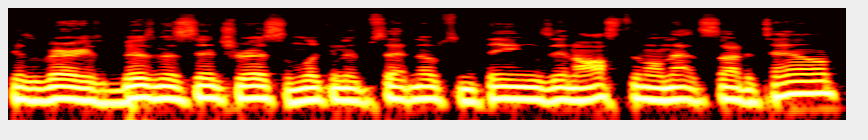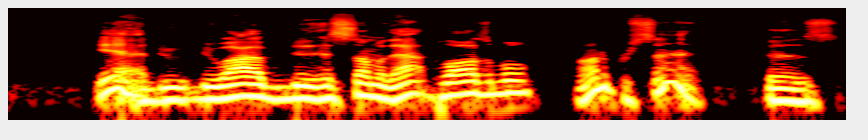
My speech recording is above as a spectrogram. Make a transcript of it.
his various business interests and looking at setting up some things in Austin on that side of town? Yeah. Do, do I do is some of that plausible? 100%. Because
